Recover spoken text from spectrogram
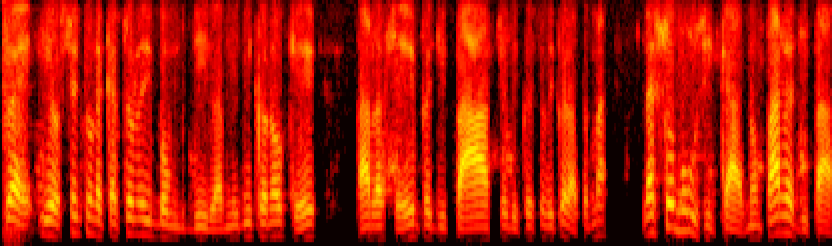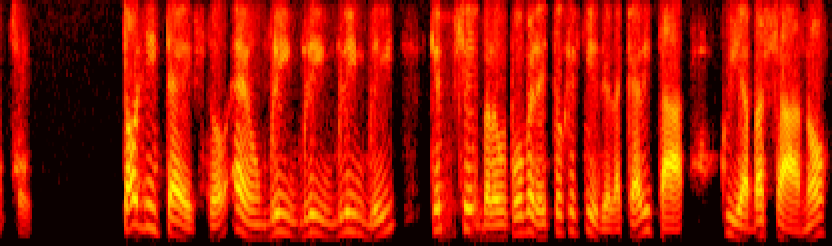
Cioè, io sento una canzone di Bob Dylan, mi dicono che parla sempre di pace, di questo, di quell'altro, ma la sua musica non parla di pace. Togli il testo, è un blin blin blin blin che sembra un poveretto che chiede la carità qui a Bassano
